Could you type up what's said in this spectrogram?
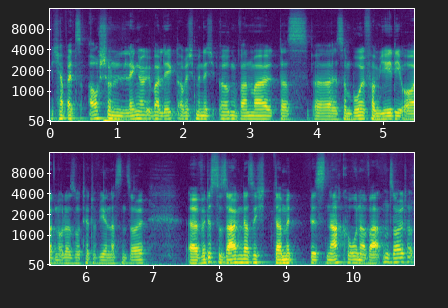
Ich habe jetzt auch schon länger überlegt, ob ich mir nicht irgendwann mal das äh, Symbol vom Jedi-Orden oder so tätowieren lassen soll. Äh, würdest du sagen, dass ich damit bis nach Corona warten sollte?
